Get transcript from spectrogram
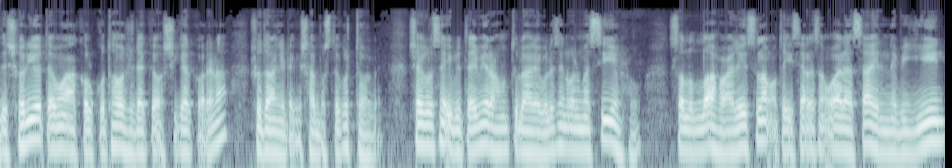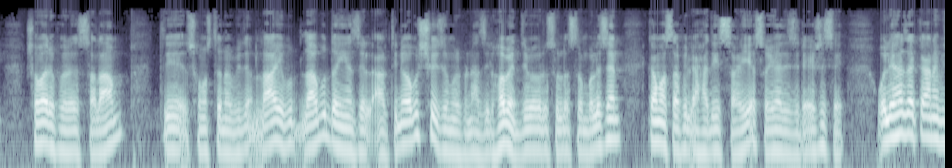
যে শরীয়ত এবং আকল কোথাও সেটাকে অস্বীকার করে না, সুতরাং এটাকে সাব্যস্ত করতে হবে। শেখ হোসেন তাইমিয়া রহমতুল্লাহ আলী বলেছেন, ওয়াল মাসিহ সাল্লাল্লাহু আলাইহি ওয়াসাল্লাম অর্থাৎ ঈসা আলাইহিস সালাম ওয়া আলা সাইর সবার উপরে সালাম। সমস্ত নবীজন লাবুদ্দাইয়াজিল আর তিনি অবশ্যই জমির নাজিল হবেন। যেভাবে রসুল্লাহাম বলেছেন, কামা সাফিল হাদিস সাহিয়া সহিহাদিস এটা এসেছে। ওলিহাজা কানাবি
